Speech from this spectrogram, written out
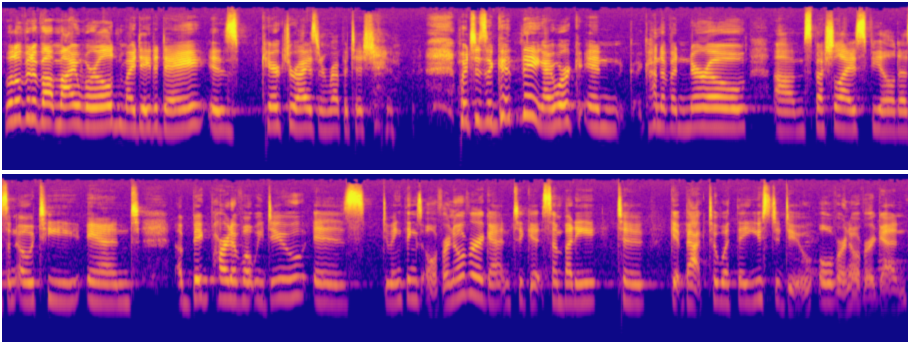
a little bit about my world, my day to day is characterized in repetition. which is a good thing. I work in kind of a neuro um, specialized field as an OT, and a big part of what we do is doing things over and over again to get somebody to get back to what they used to do over and over again.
